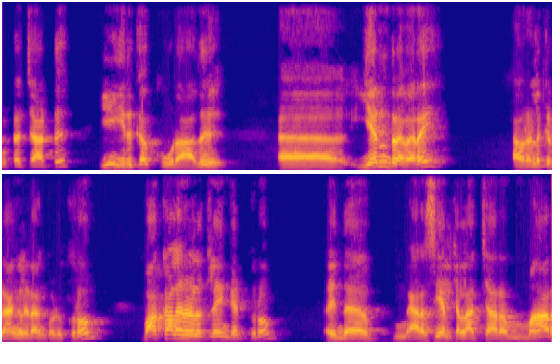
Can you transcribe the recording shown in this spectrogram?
குற்றச்சாட்டு இ இருக்கக்கூடாது. ஆஹ், இயன்றவரை அவர்களுக்கு நாங்கள் இடம் கொடுக்கிறோம். வாக்காளர்களிடத்திலையும் கேட்கிறோம். இந்த அரசியல் கலாச்சாரம் மாற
